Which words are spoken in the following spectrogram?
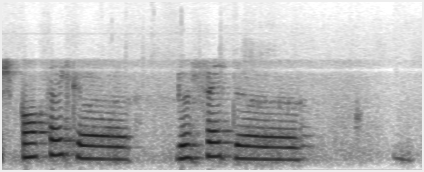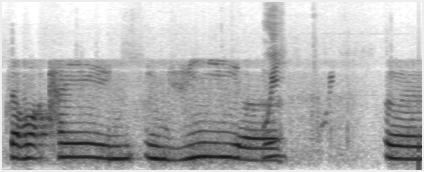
je, pensais que le fait d'avoir créé une, vie, euh, oui. Euh,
